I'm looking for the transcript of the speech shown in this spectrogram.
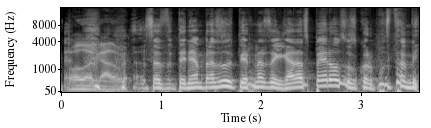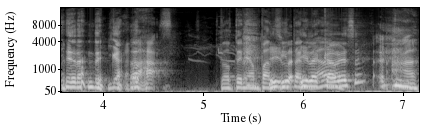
Todo delgado. o sea, tenían brazos y piernas delgadas, pero sus cuerpos también eran delgados. No tenían pancita. ¿Y la, cabeza? Ah.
